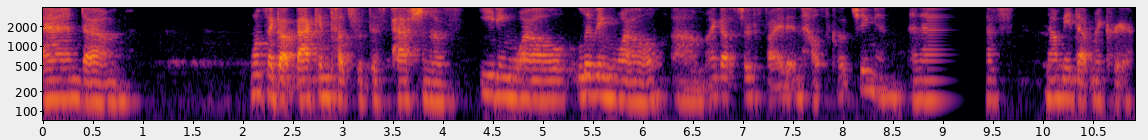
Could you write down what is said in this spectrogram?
And um, once I got back in touch with this passion of eating well, living well, um, I got certified in health coaching and, and I've now made that my career.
